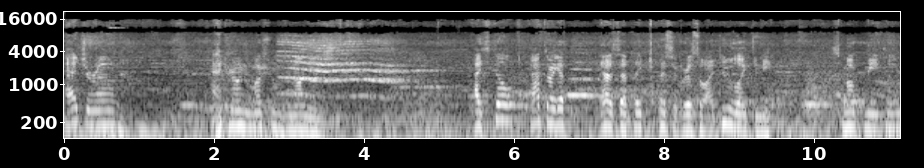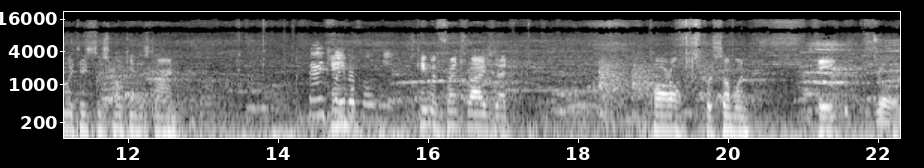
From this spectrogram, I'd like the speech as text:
Add your own, add your own mushrooms and onions. I still, after I got past that big piece of gristle, I do like the meat. Smoked meat doesn't really taste too smoky this time. Very Came- flavorful meat. Came with French fries that Karl or someone ate. Jordan.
